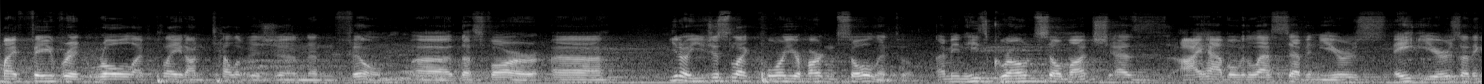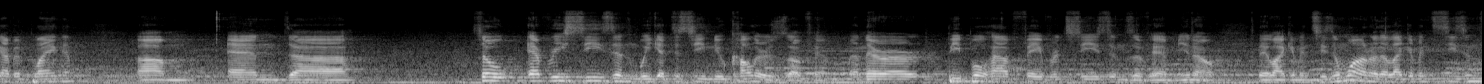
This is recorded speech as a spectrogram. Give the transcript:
my favorite role I've played on television and film uh, thus far. Uh, you know, you just like pour your heart and soul into him. I mean, he's grown so much as I have over the last seven years, eight years. I think I've been playing him, um, and. Uh, so every season we get to see new colors of him, and there are people have favorite seasons of him. You know, they like him in season one, or they like him in season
